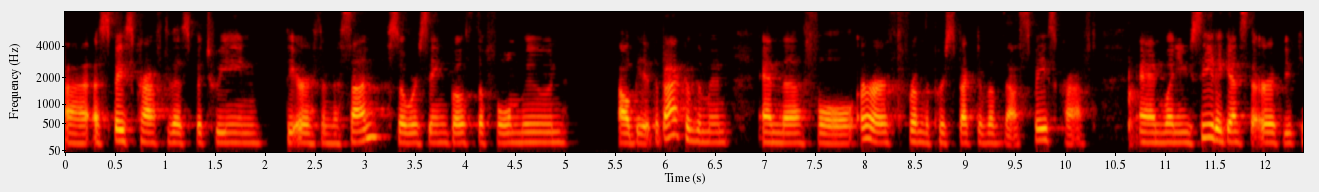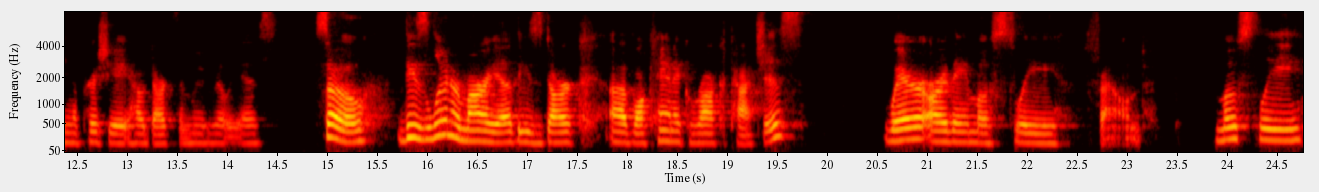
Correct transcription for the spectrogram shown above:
uh, a spacecraft that's between the earth and the sun. So we're seeing both the full moon, albeit the back of the moon, and the full earth from the perspective of that spacecraft. And when you see it against the earth, you can appreciate how dark the moon really is. So these lunar maria, these dark uh, volcanic rock patches, where are they mostly found? Mostly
